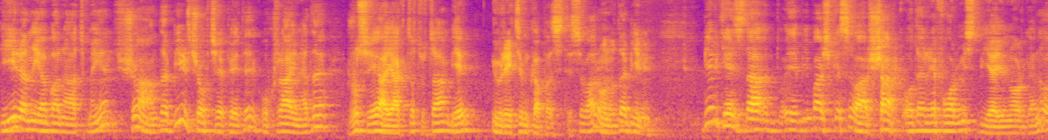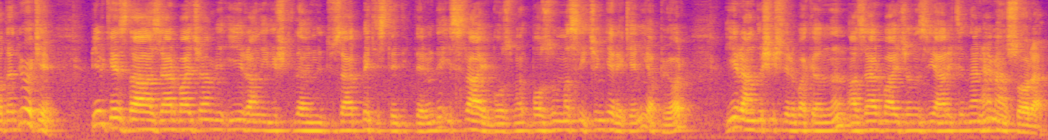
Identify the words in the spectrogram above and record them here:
İran'ı yabana atmayın. Şu anda birçok cephede Ukrayna'da Rusya'yı ayakta tutan bir üretim kapasitesi var. Onu da bilin. Bir kez daha e, bir başkası var Şark. O da reformist bir yayın organı. O da diyor ki bir kez daha Azerbaycan ve İran ilişkilerini düzeltmek istediklerinde İsrail bozma, bozulması için gerekeni yapıyor. İran Dışişleri Bakanı'nın Azerbaycan'ı ziyaretinden hemen sonra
